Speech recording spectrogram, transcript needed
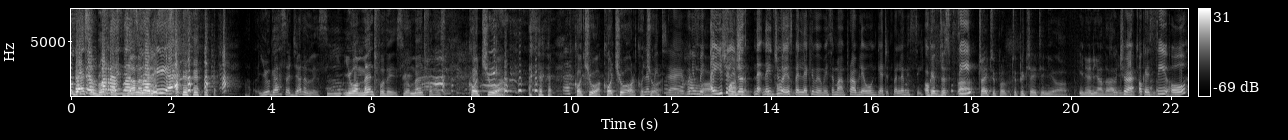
you guys are broadcast Embarrass us from here. You guys are journalists. You, you are meant for this. You're meant for this. Couture. couture. Couture or Let me couture? try. What do you mean? Uh, I usually know. fashion. Na, In you fashion. spell like if you say, probably I won't get it, but let me see. Okay, just uh, See? try to pro to picture it in your in any other. language Couture. that you Okay, can C understand. O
